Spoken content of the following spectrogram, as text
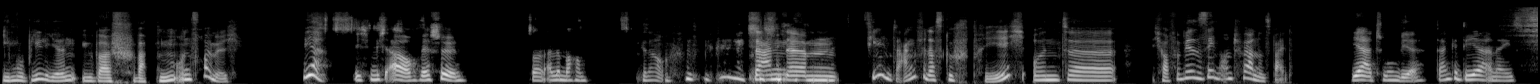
Immobilien überschwappen und freue mich. Ja, ich mich auch. Wäre schön. Sollen alle machen. Genau. Dann ähm, vielen Dank für das Gespräch und äh, ich hoffe, wir sehen und hören uns bald. Ja, tun wir. Danke dir, Anais.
